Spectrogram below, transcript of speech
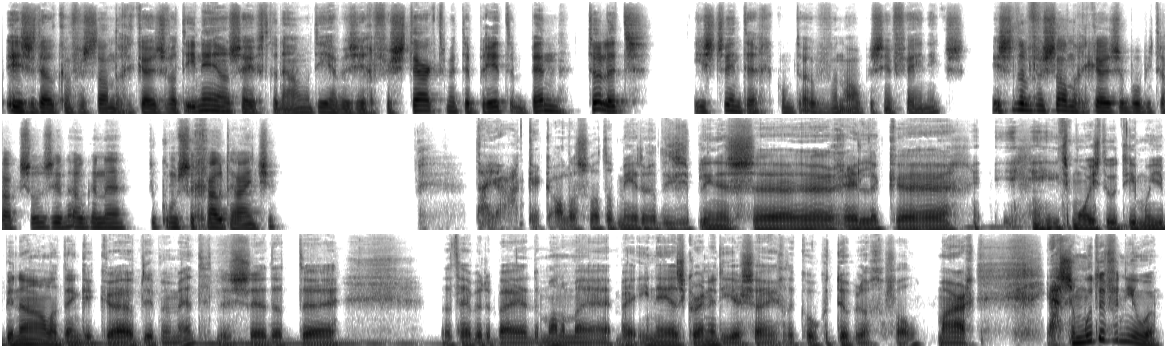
Is het ook een verstandige keuze wat Ineos heeft gedaan? Want die hebben zich versterkt met de Brit Ben Tullet. Die is 20, komt over van Alpes in Phoenix. Is het een verstandige keuze, Bobby Traxel? Is het ook een eh, toekomstig goudhaantje? Nou ja, kijk, alles wat op meerdere disciplines eh, redelijk eh, iets moois doet, die moet je binnenhalen, denk ik, eh, op dit moment. Dus dat, dat hebben de, bij, de mannen bij, bij Ineos Grenadiers eigenlijk ook het dubbele geval. Maar ja, ze moeten vernieuwen.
